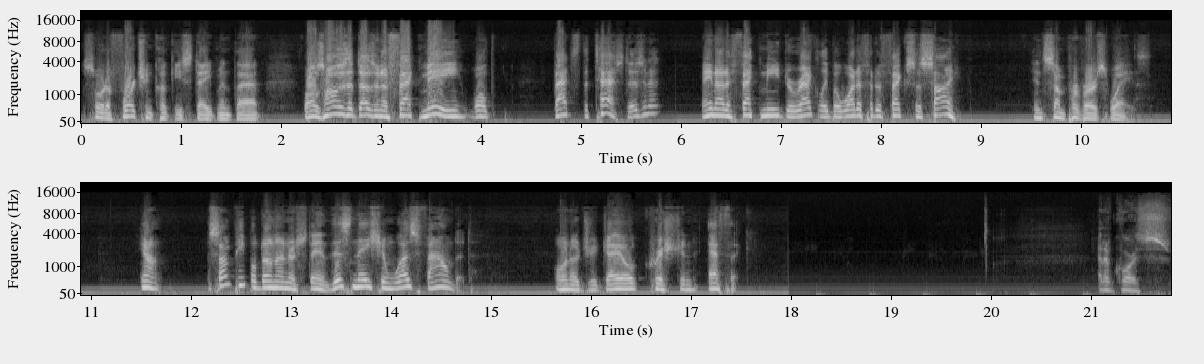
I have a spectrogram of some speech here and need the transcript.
sort of fortune cookie statement that well, as long as it doesn't affect me, well, that's the test, isn't it? May not affect me directly, but what if it affects society in some perverse ways? You know, some people don't understand. This nation was founded on a Judeo Christian ethic. And of course,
